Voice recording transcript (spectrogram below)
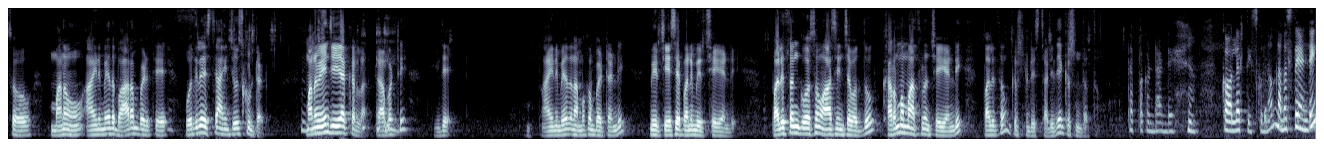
సో మనం ఆయన మీద భారం పెడితే వదిలేస్తే ఆయన చూసుకుంటాడు. మనం ఏం చేయక్కర్లా. కాబట్టి ఇదే. ఆయన మీద నమ్మకం పెట్టండి. మీరు చేసే పని మీరు చేయండి. ఫలితం కోసం ఆశించవద్దు కర్మ మాత్రం చేయండి. ఫలితం కృష్ణుడు ఇస్తాడు. ఇదే కృష్ణదత్తం తప్పకుండా అండి. కాలర్ తీసుకుందాం. నమస్తే అండి.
